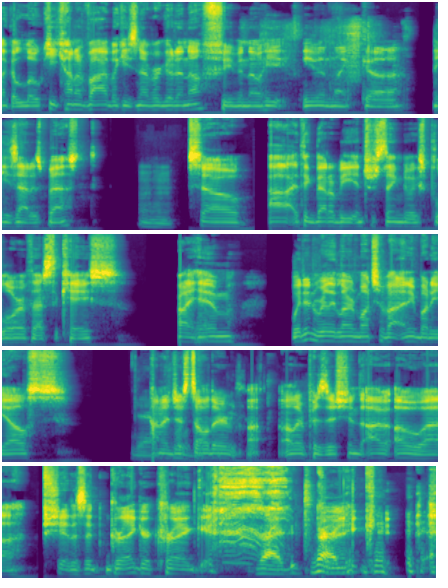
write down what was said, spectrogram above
like a Loki kind of vibe like he's never good enough even though he even like uh he's at his best Mhm. so uh, I think that'll be interesting to explore if that's the case by him we didn't really learn much about anybody else yeah, kind of just all their uh, other positions. I, oh, uh, shit, is it Greg or Craig? Greg. Greg.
